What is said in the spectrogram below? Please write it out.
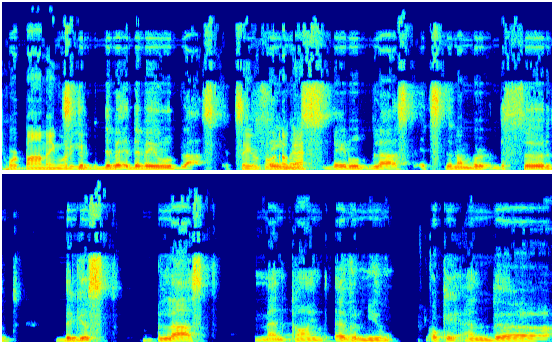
port bombing. What are you? The, the, the, Beirut blast. It's Beirut the famous okay. Beirut blast. It's the number, the third biggest blast mankind ever knew. Okay, and uh,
